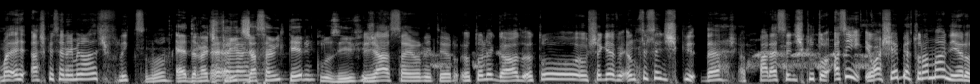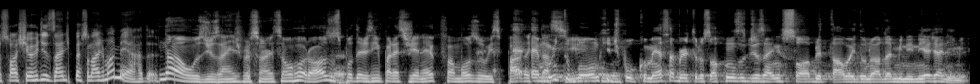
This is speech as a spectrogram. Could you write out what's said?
Mas é- acho que esse anime é na Netflix, não é? É da Netflix, É. já saiu inteiro, inclusive. Já saiu inteiro. Eu tô ligado. Eu tô. Eu cheguei a ver. Eu não sei se é de escri- né, Parece ser de escritor. Assim, eu achei a abertura maneira, eu só achei o design de personagem uma merda. Não, os designs de personagens são horrorosos, os poderzinhos parecem genérico, o famoso espada que É, é dá muito círculo. bom que, tipo, começa a abertura só com uns o design sobre e tal, aí do nada a menininha de anime.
